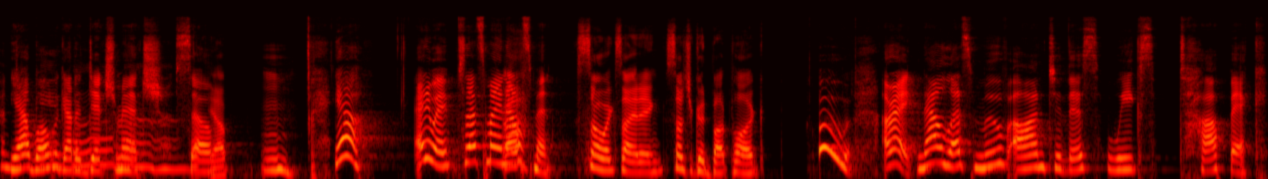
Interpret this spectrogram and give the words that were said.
Yeah, well, we got to ditch Mitch. So, Yep. Mm. yeah. Anyway, so that's my ah, announcement. So exciting. Such a good butt plug. Woo! All right, now let's move on to this week's topic.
